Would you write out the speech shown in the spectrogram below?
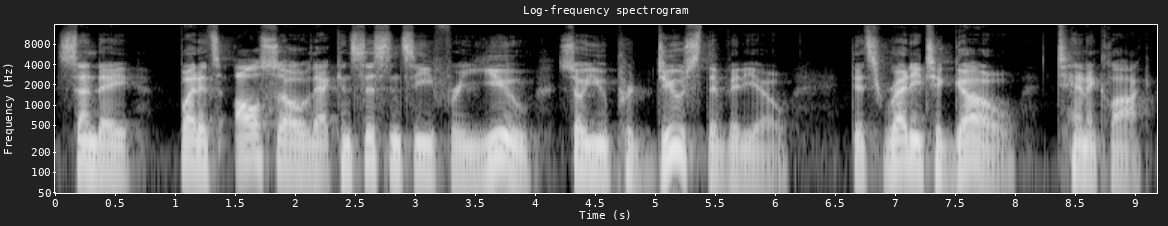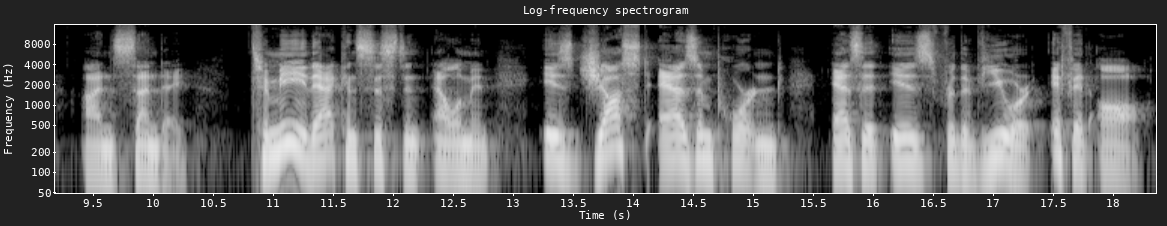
Sunday but it's also that consistency for you so you produce the video that's ready to go 10 o'clock on Sunday. To me, that consistent element is just as important as it is for the viewer, if at all.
